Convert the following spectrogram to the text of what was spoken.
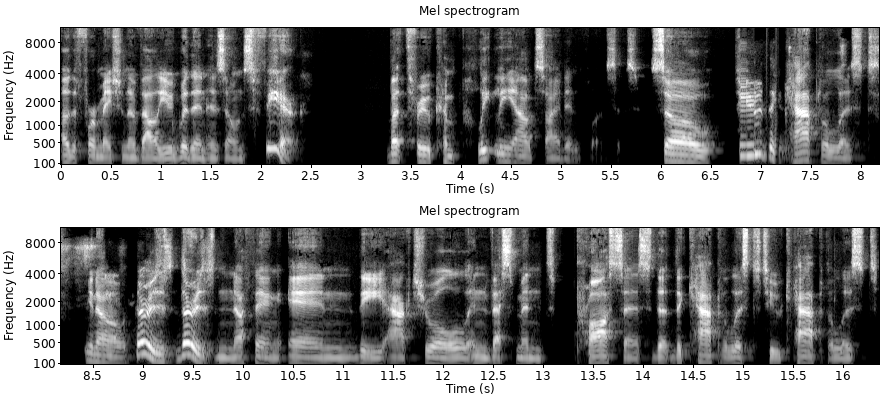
of the formation of value within his own sphere, but through completely outside influences. So to the capitalist, you know, there is there is nothing in the actual investment process, the, the capitalist to capitalist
